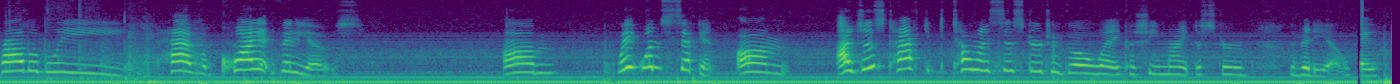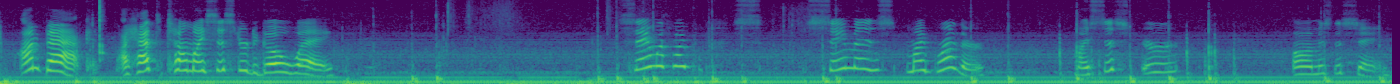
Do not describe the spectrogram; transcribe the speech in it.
probably have quiet videos. Um, wait one second. Um, I just have to tell my sister to go away because she might disturb the video. Okay, I'm back. I had to tell my sister to go away. Same with my, same as my brother. My sister, um, is the same.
